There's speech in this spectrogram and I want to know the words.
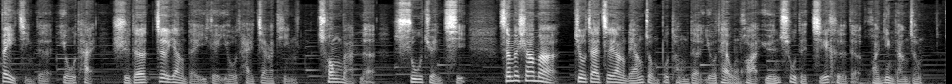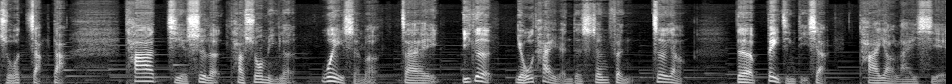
背景的犹太，使得这样的一个犹太家庭。充满了书卷气。萨姆·沙马就在这样两种不同的犹太文化元素的结合的环境当中所长大。他解释了，他说明了为什么在一个犹太人的身份这样的背景底下，他要来写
